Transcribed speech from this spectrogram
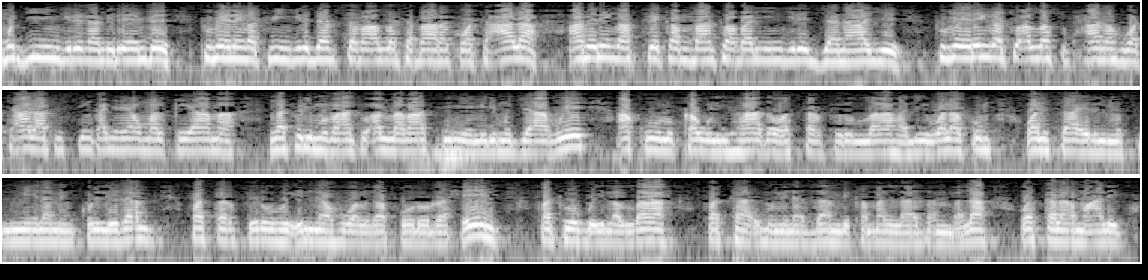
mugiyingire na mirembe. Tubeere nga tuyingire ejjana tusaba allah tabaraka wataala abeere nga atuteeka mu bantu abaliyingira ejjanaye tubeere nga tu allah subhanahu wataala atusinkanya yauma alqiyama nga tuli mu bantu allah basiimye emirimu gyabwe. Aqulu qawli hadha wastaghfiru llaha li walakum walisairi lmuslimina min kulli dhanb fastaghfiruhu innahu huwa alghafuru rrahim fatubu ila llah fataibu min adhanbi kaman la dhanba lah. Wassalamu alaikum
